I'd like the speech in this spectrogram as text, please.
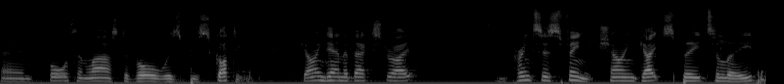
and fourth and last of all was Biscotti. Going down the back straight, Princess Phoenix showing gate speed to lead.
